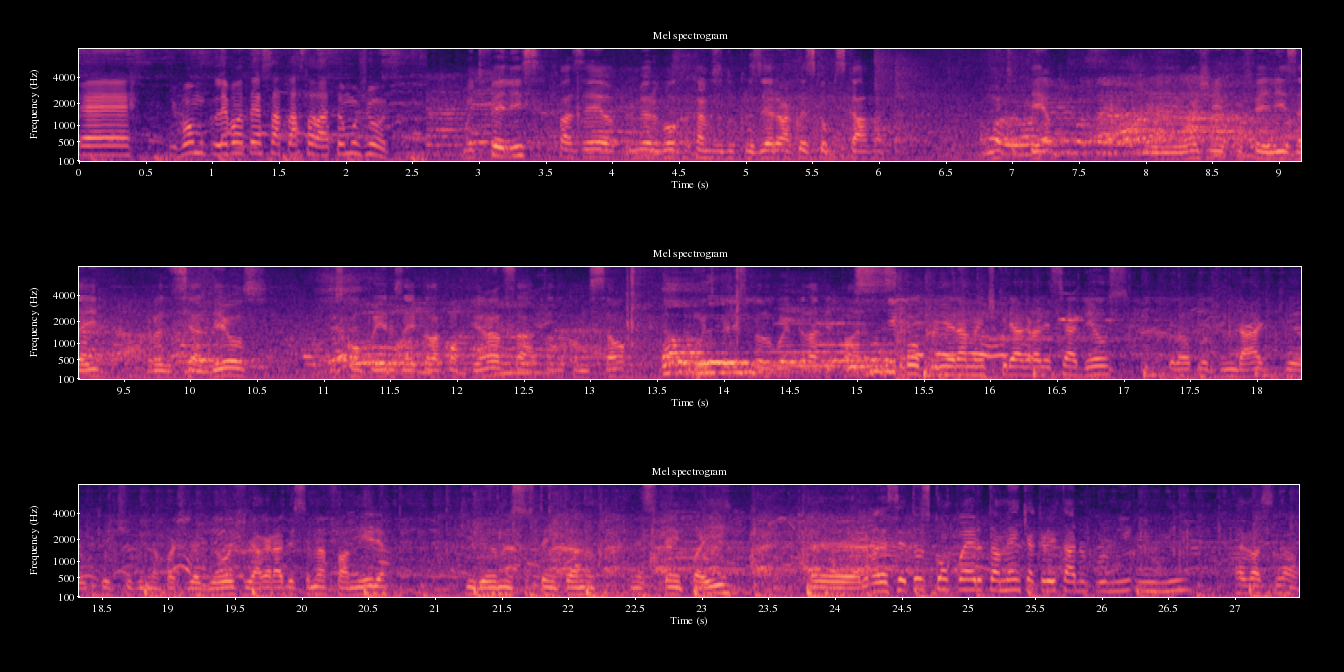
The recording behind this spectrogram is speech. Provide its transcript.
É, e vamos levantar essa taça lá, tamo junto. Muito feliz fazer o primeiro gol com a camisa do Cruzeiro, é uma coisa que eu buscava há muito tempo. E hoje fui feliz aí, agradecer a Deus, os companheiros aí pela confiança, toda a comissão. Muito feliz pelo gol e pela vitória. Pô, primeiramente queria agradecer a Deus pela oportunidade que eu, que eu tive na partida de hoje e agradecer minha família que veio me sustentando nesse tempo aí. É, agradecer a todos os companheiros também que acreditaram por mim, em mim, é vacilão,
